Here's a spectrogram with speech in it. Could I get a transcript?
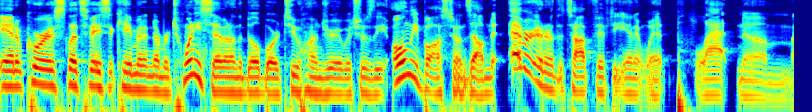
And of course, let's face it, came in at number 27 on the Billboard 200, which was the only Bosstones album to ever enter the top 50, and it went platinum.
